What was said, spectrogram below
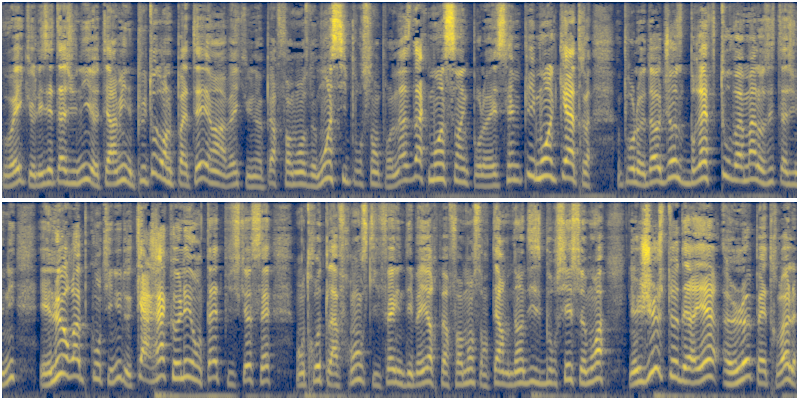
vous voyez que les États-Unis euh, terminent plutôt dans le pâté, hein, avec une performance de moins 6% pour le Nasdaq, moins 5 pour le S&P, moins 4 pour le Dow Jones. Bref, tout va mal aux États-Unis et l'Europe continue de caracoler en tête puisque c'est entre autres la France qui fait une des meilleures performances en termes d'indice boursier ce mois, juste derrière le pétrole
